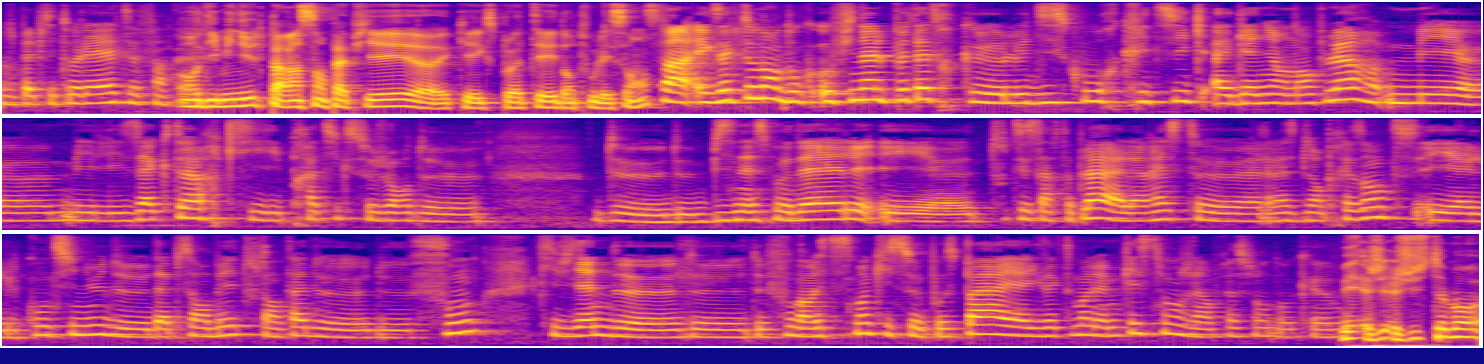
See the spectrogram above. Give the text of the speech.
du papier toilette. Enfin. En 10 minutes par un sans-papier qui est exploité dans tous les sens. Enfin, exactement. Donc, au final, peut-être que le discours critique a gagné en ampleur, mais, mais les acteurs qui pratiquent ce genre de de, business model et euh, toutes ces startups-là, elles restent, euh, elles restent bien présentes et elles continuent d'absorber tout un tas de, de, fonds qui viennent de, de fonds d'investissement qui se posent pas exactement les mêmes questions, j'ai l'impression. Euh, Mais justement,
